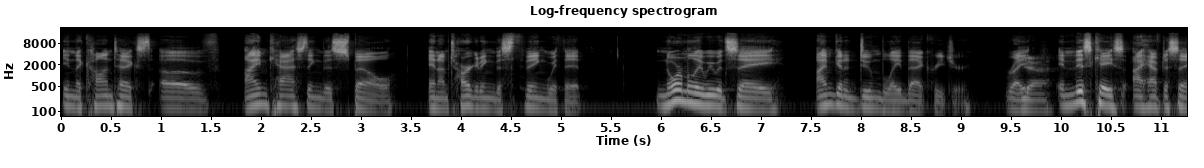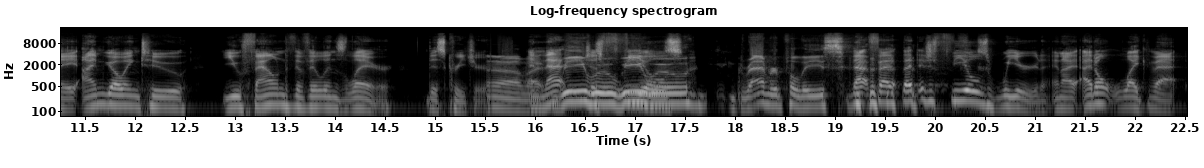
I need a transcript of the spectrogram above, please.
in the context of I'm casting this spell and I'm targeting this thing with it. Normally we would say I'm going to doomblade that creature, right? Yeah. In this case I have to say I'm going to you found the villain's lair this creature. Oh my! And that wee just woo, wee feels- woo. Grammar police. that fa- that it just feels weird and I, I don't like that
